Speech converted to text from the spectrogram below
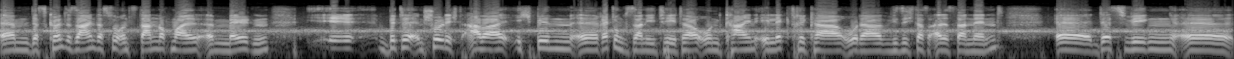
Ähm, das könnte sein, dass wir uns dann nochmal äh, melden. Äh, bitte entschuldigt, aber ich bin äh, Rettungssanitäter und kein Elektriker oder wie sich das alles da nennt. Äh, deswegen äh,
